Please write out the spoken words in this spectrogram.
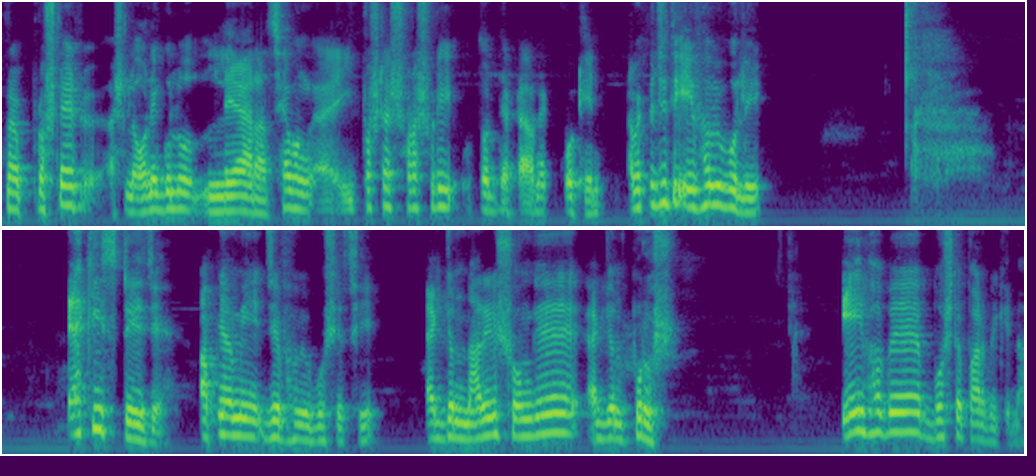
আপনার প্রশ্নের আসলে অনেকগুলো লেয়ার আছে এবং এই প্রশ্নের সরাসরি উত্তর দেওয়াটা অনেক কঠিন। আমি একটু যদি এইভাবে বলি, একই স্টেজে আপনি, আমি যেভাবে বসেছি, একজন নারীর সঙ্গে একজন পুরুষ, এইভাবে বসতে পারবে কিনা?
